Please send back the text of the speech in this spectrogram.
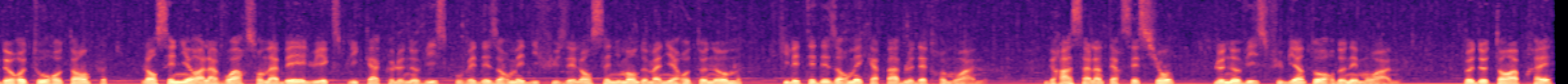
De retour au temple, l'enseignant alla voir son abbé et lui expliqua que le novice pouvait désormais diffuser l'enseignement de manière autonome, qu'il était désormais capable d'être moine. Grâce à l'intercession, le novice fut bientôt ordonné moine. Peu de temps après,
